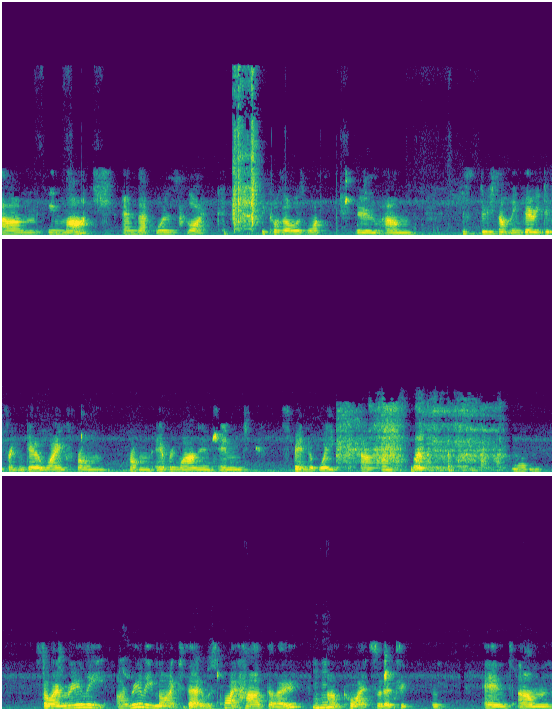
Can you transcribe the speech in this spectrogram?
um, in March, and that was like because I was wanting to um, just do something very different and get away from from everyone and, and spend a week. Um, um, so I really, I really liked that. It was quite hard though, Mhm. um, quite sort of tricky, and um,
